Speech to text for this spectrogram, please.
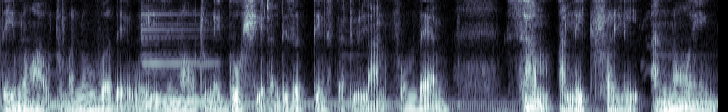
They know how to maneuver their ways, they know how to negotiate, and these are things that we learn from them. Some are literally annoying,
